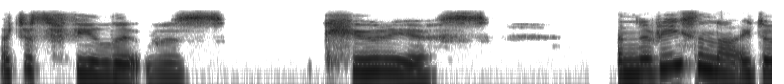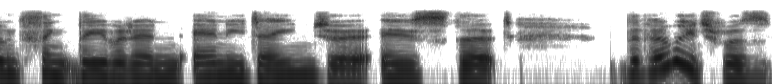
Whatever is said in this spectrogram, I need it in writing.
I just feel it was curious. And the reason that I don't think they were in any danger is that the village was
